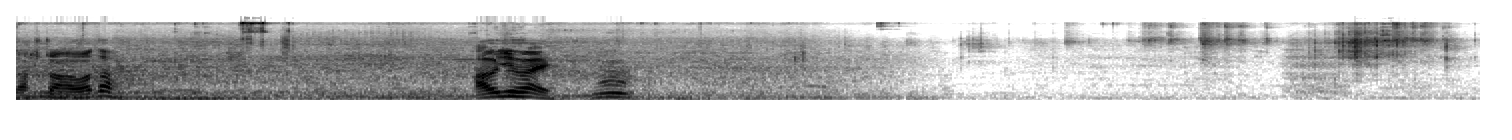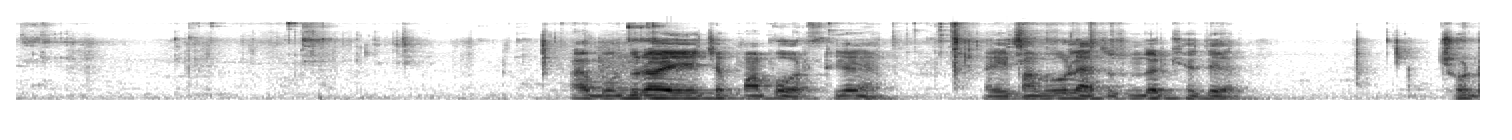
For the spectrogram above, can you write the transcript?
দশ টাকা কথা আউজি ভাই। হ্যাঁ। আর বন্ধুরা এই হচ্ছে পাঁপড় ঠিক আছে? এই পাঁপড়গুলো এত সুন্দর খেতে। ছোট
